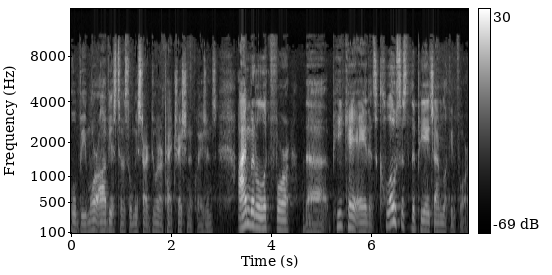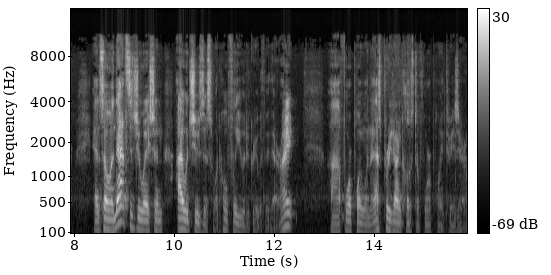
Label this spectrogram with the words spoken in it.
will be more obvious to us when we start doing our titration equations. I'm going to look for the pKa that's closest to the pH I'm looking for. And so in that situation, I would choose this one. Hopefully you would agree with me there, right? Uh, 4.1. That's pretty darn close to 4.30.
